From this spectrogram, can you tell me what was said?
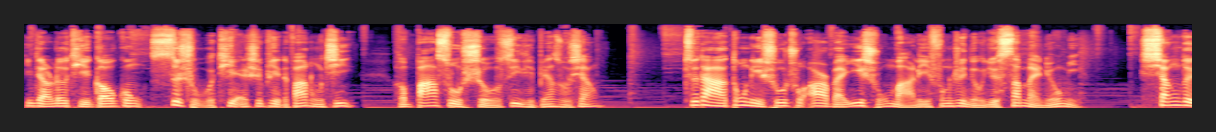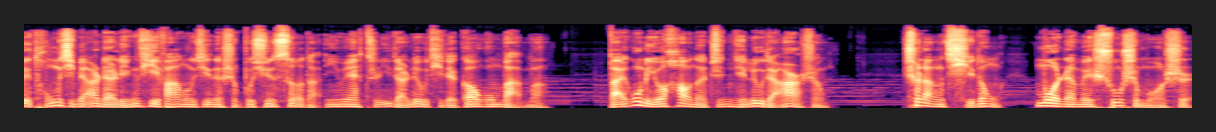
1.6T 高功 45T HP 的发动机和八速手自一体变速箱，最大动力输出215马力，峰值扭矩300牛米，相对同级别 2.0T 发动机呢是不逊色的，因为是 1.6T 的高功版嘛。百公里油耗呢仅仅6.2升，车辆启动默认为舒适模式，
